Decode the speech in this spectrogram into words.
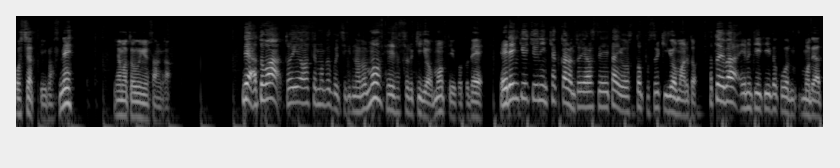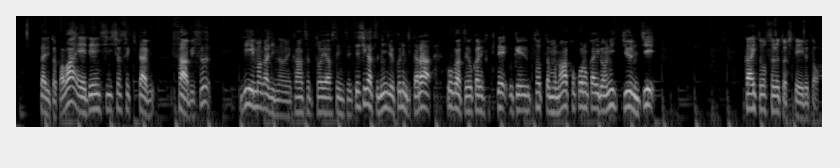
おっしゃっていますね。ヤマト運輸さんが。で、あとは問い合わせ窓口なども閉鎖する企業もということで、え連休中に客からの問い合わせ対応をストップする企業もあると。例えば NTT ドコモであったりとかは、え電子書籍サービス、D マガジンなどに関する問い合わせについて4月29日から5月8日にかけて受け取ったものは9日以降に順次該当するとしていると。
